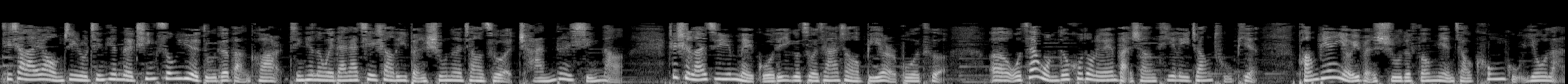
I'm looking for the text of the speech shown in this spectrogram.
接下来，让我们进入今天的轻松阅读的板块。今天呢，为大家介绍的一本书呢，叫做《蝉的行囊》，这是来自于美国的一个作家，叫比尔·波特。呃，我在我们的互动留言板上贴了一张图片，旁边有一本书的封面叫《空谷幽兰》，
